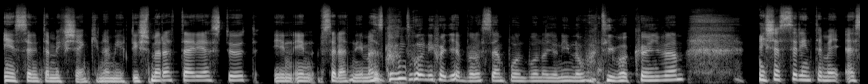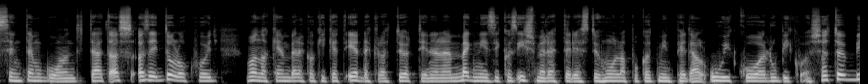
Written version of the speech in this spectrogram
én szerintem még senki nem írt ismeretterjesztőt. Én, én szeretném ezt gondolni, hogy ebből a szempontból nagyon innovatív a könyvem. És ez szerintem, egy, ez szerintem gond. Tehát az, az egy dolog, hogy vannak emberek, akiket érdekel a történelem, megnézik az ismeretterjesztő honlapokat, mint például Újkor, Rubikon, stb.,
